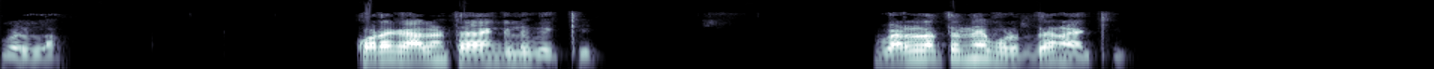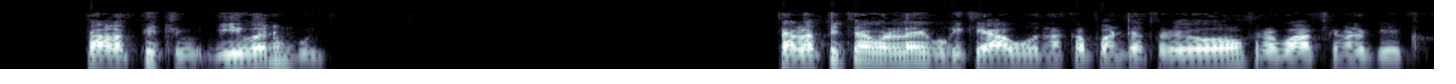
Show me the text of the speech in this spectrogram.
വെള്ളം. കുറെ കാലം ടാങ്കിൽ വെക്കും. വെള്ളത്തിനെ വൃദ്ധനാക്കി. തിളപ്പിച്ചു. ജീവനും പോയി. തിളപ്പിച്ച വെള്ളമേ കുടിക്കാവൂ എന്നൊക്കെ പറഞ്ഞിട്ട് എത്രയോ പ്രഭാഷണങ്ങൾ കേൾക്കും.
